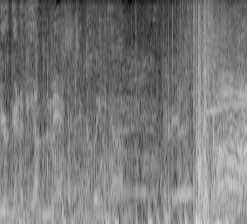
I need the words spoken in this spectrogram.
You're gonna be a mess to clean up.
